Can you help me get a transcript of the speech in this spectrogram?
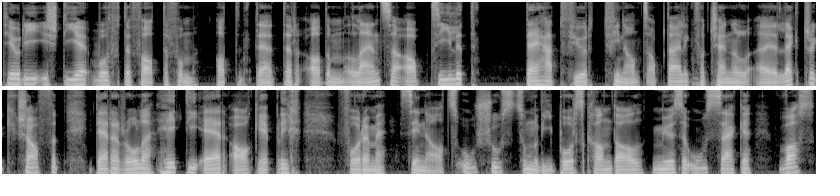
Theorie ist die, wo der Vater vom Attentäter Adam Lanza abzielt. Der hat für die Finanzabteilung von General Electric geschafft. In dieser Rolle hätte er angeblich vor einem Senatsausschuss zum Libor-Skandal müssen aussagen, was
